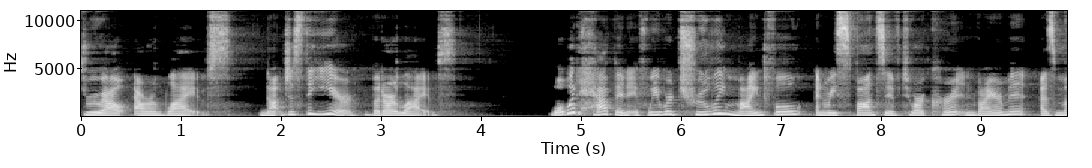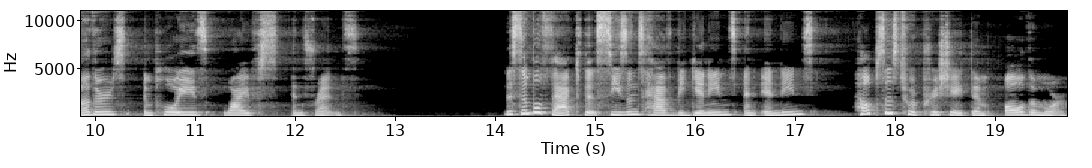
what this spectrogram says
throughout our lives. Not just the year, but our lives. What would happen if we were truly mindful and responsive to our current environment as mothers, employees, wives, and friends? The simple fact that seasons have beginnings and endings helps us to appreciate them all the more.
